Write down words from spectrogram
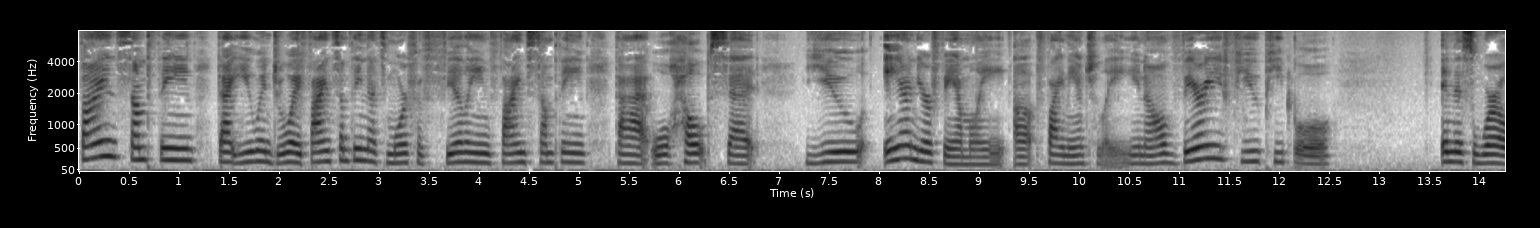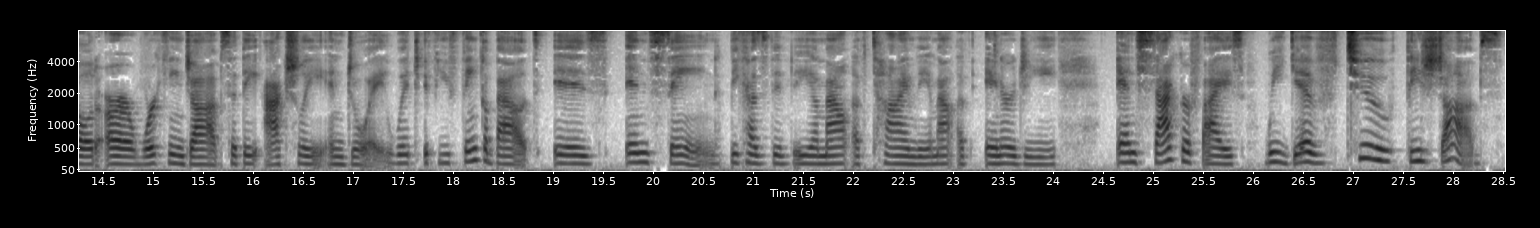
find something that you enjoy. Find something that's more fulfilling. Find something that will help set you and your family up financially. You know, very few people in this world are working jobs that they actually enjoy, which, if you think about, is insane because the, the amount of time, the amount of energy, and sacrifice we give to these jobs.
